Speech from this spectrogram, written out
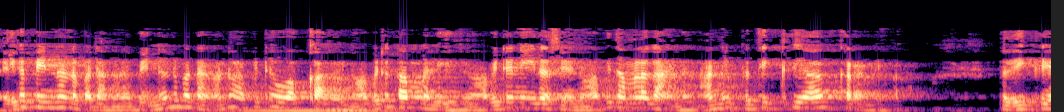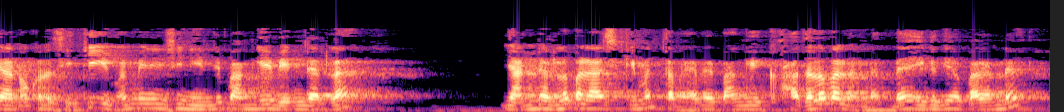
ඒක පෙන්වන්න පටන් ගන්නවා. පෙන්වන්න පටන් ගන්නවා අපිට වක්කාර වෙනවා. අපිට කම්මැලි වෙනවා. අපිට නීරස වෙනවා. අපි තමල ගන්නවා. අන්නේ ප්‍රතික්‍රියා කරන්න එපා. ප්‍රතික්‍රියා නොකර සිටීම මිනිසිනින්ද භංගේ වෙන්නදලා යන්නදලා බලා සිටීම තමයි. හැබැයි භංගේ හදලා බලන්නත් බෑ. ඒක දිහා බලන්න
